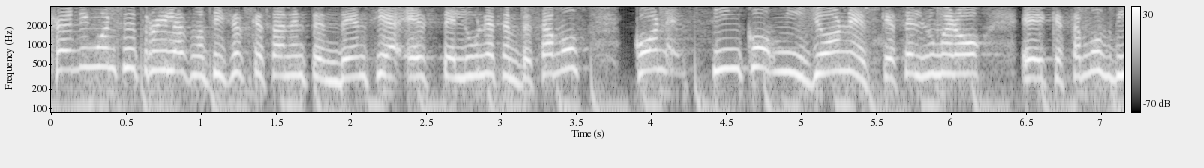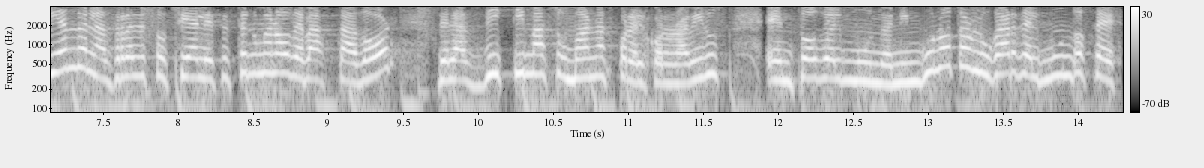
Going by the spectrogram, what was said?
Trending 1, 2, 3, las noticias que están en tendencia este lunes. Empezamos con 5 millones, que es el número eh, que estamos viendo en las redes sociales. Este número devastador de las víctimas humanas por el coronavirus en todo el mundo. En ningún otro lugar del mundo se,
